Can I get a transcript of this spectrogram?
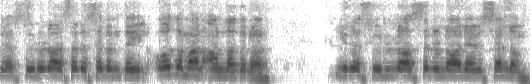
Resulullah sallallahu aleyhi ve sellem değil. O zaman anladılar ki Resulullah sallallahu aleyhi ve sellem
